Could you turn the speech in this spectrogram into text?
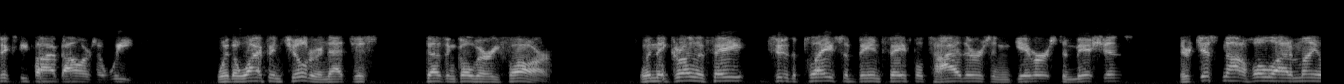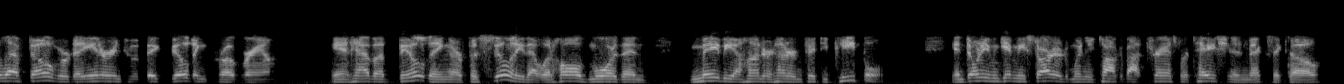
$65 a week. With a wife and children, that just doesn't go very far. When they grow the faith to the place of being faithful tithers and givers to missions, there's just not a whole lot of money left over to enter into a big building program and have a building or facility that would hold more than maybe 100, 150 people. And don't even get me started when you talk about transportation in Mexico.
